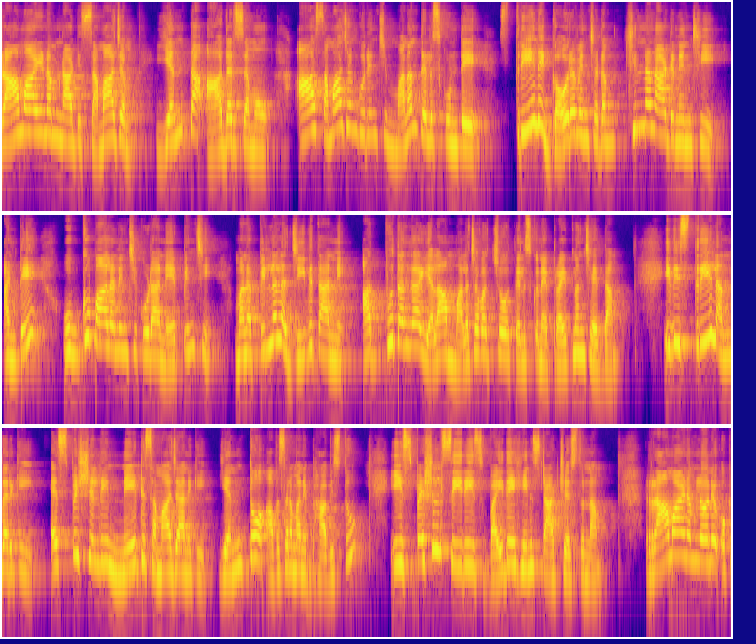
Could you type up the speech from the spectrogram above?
రామాయణం నాటి సమాజం ఎంత ఆదర్శమో. ఆ సమాజం గురించి మనం తెలుసుకుంటే స్త్రీని గౌరవించడం చిన్ననాటి నుంచి అంటే ఉగ్గుపాల నుంచి కూడా నేర్పించి మన పిల్లల జీవితాన్ని అద్భుతంగా ఎలా మలచవచ్చో తెలుసుకునే ప్రయత్నం చేద్దాం. ఇది స్త్రీలందరికీ ఎస్పెషల్లీ నేటి సమాజానికి ఎంతో అవసరమని భావిస్తూ ఈ స్పెషల్ సిరీస్ వైదేహిని స్టార్ట్ చేస్తున్నాం. రామాయణంలోనే ఒక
